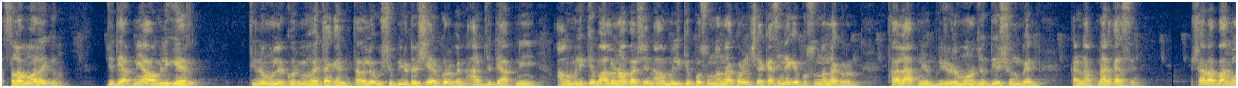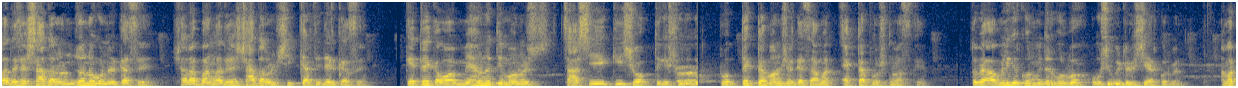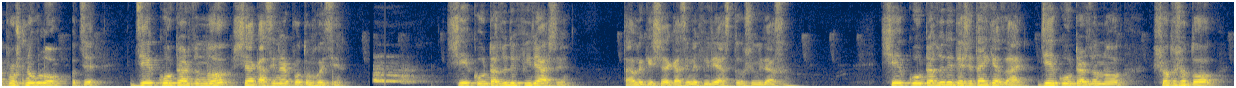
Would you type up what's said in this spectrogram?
আসসালামু আলাইকুম। যদি আপনি আওয়ামী লীগের তৃণমূলের কর্মী হয়ে থাকেন, তাহলে অবশ্যই ভিডিওটা শেয়ার করবেন। আর যদি আপনি আওয়ামী লীগকে ভালো না বাসেন, আওয়ামী লীগকে পছন্দ না করেন, শেখ হাসিনাকে পছন্দ না করেন, তাহলে আপনি ভিডিওটা মনোযোগ দিয়ে শুনবেন। কারণ আপনার কাছে সারা বাংলাদেশের সাধারণ জনগণের কাছে, সারা বাংলাদেশের সাধারণ শিক্ষার্থীদের কাছে কেটে খাওয়া মেহনতি মানুষ, চাষি, কৃষক থেকে শুরু প্রত্যেকটা মানুষের কাছে আমার একটা প্রশ্ন আজকে। তবে আওয়ামী লীগের কর্মীদের বলব অবশ্যই ভিডিওটি শেয়ার করবেন। আমার প্রশ্নগুলো হচ্ছে, যে কোটার জন্য শেখ হাসিনার পতন হয়েছে, সে কোটা যদি ফিরে আসে, তাহলে কি শেখ হাসিনা ফিরে আসতে অসুবিধা আছে? সে কোটা যদি দেশে থাইকা যায়, যে কোটার জন্য শত শত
